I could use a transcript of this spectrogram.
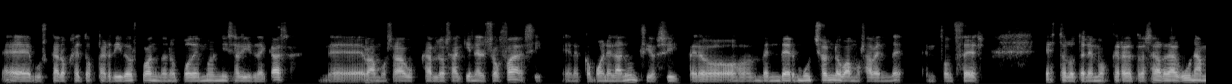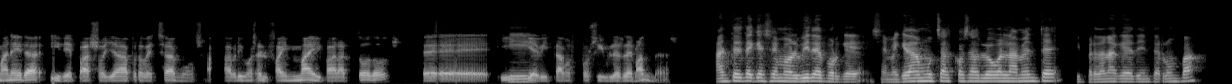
eh, buscar objetos perdidos cuando no podemos ni salir de casa? Eh, vamos a buscarlos aquí en el sofá, sí, como en el anuncio, sí, pero vender muchos no vamos a vender. Entonces, esto lo tenemos que retrasar de alguna manera y de paso ya aprovechamos, abrimos el Find My para todos eh, y evitamos posibles demandas antes de que se me olvide, porque se me quedan muchas cosas luego en la mente, y perdona que te interrumpa,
